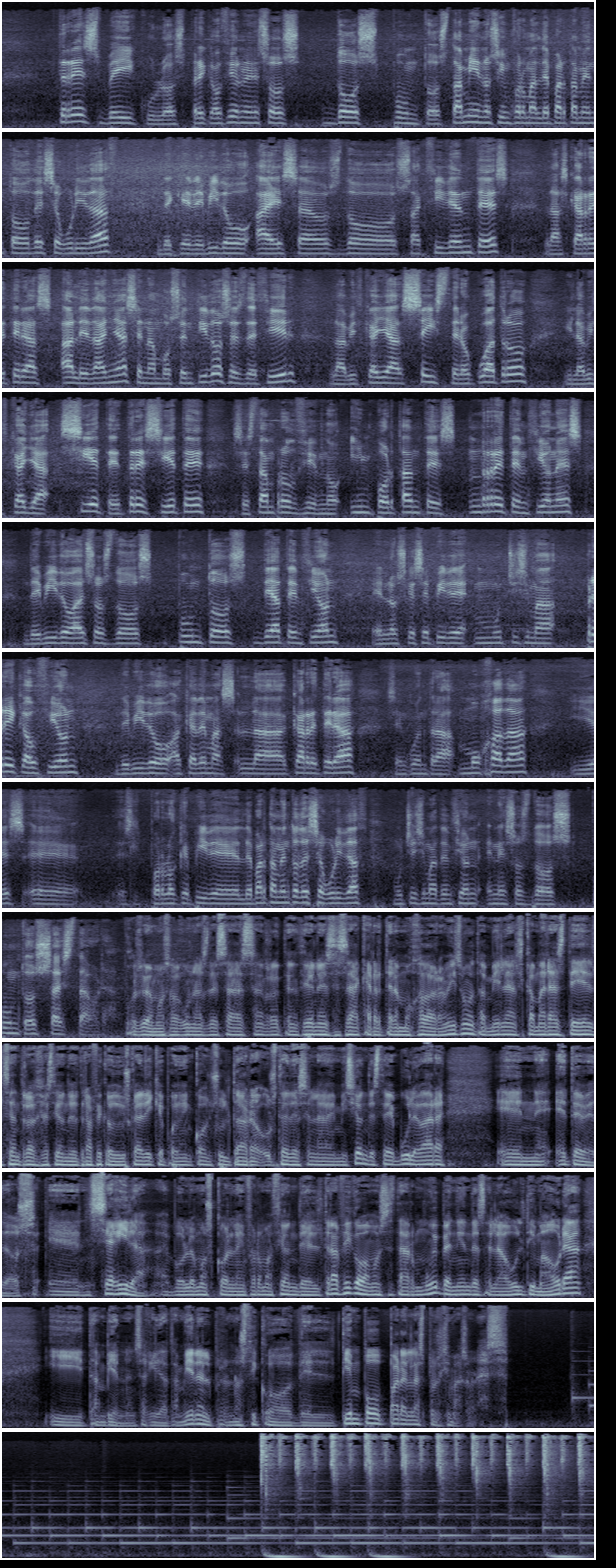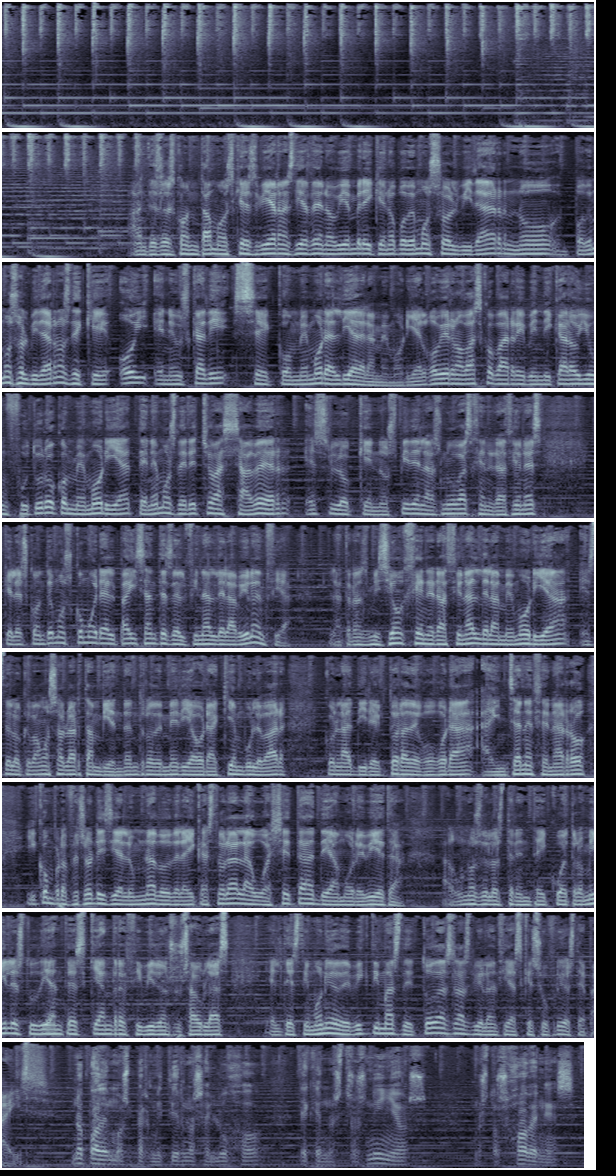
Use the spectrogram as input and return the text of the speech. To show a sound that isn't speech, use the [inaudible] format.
tres vehículos. Precaución en esos dos puntos. También nos informa el Departamento de Seguridad de que debido a esos dos accidentes, las carreteras aledañas en ambos sentidos, es decir, la Vizcaya 604 y la Vizcaya 737, se están produciendo importantes retenciones debido a esos dos puntos de atención en los que se pide muchísima precaución debido a que además la carretera se encuentra mojada y es eh, por lo que pide el Departamento de Seguridad muchísima atención en esos dos puntos a esta hora. Pues vemos algunas de esas retenciones, esa carretera mojada ahora mismo, también las cámaras del Centro de Gestión de Tráfico de Euskadi que pueden consultar ustedes en la emisión de este Boulevard en ETV2. Enseguida volvemos con la información del tráfico, vamos a estar muy pendientes de la última hora y también enseguida también el pronóstico del tiempo para las próximas horas. Antes les contamos que es viernes 10 de noviembre y que no podemos olvidar, no podemos olvidarnos de que hoy en Euskadi se conmemora el Día de la Memoria. El gobierno vasco va a reivindicar hoy un futuro con memoria. Tenemos derecho a saber, es lo que nos piden las nuevas generaciones que les contemos cómo era el país antes del final de la violencia. La transmisión generacional de la memoria es de lo que vamos a hablar también dentro de media hora aquí en Boulevard con la directora de Gogora, Ainchane Cenarro, y con profesores y alumnado de la Icastola La Guacheta de Amorebieta, algunos de los 34.000 estudiantes que han recibido en sus aulas el testimonio de víctimas de todas las violencias que sufrió este país. No podemos permitirnos el lujo de que nuestros niños, nuestros jóvenes,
